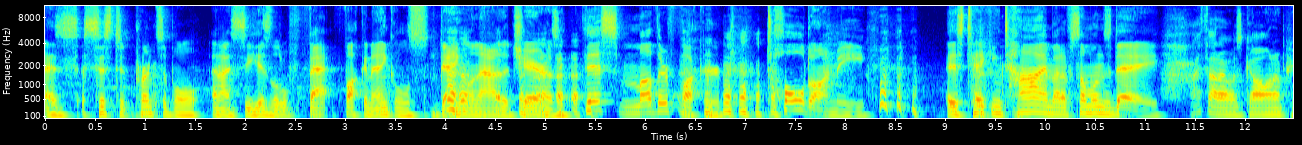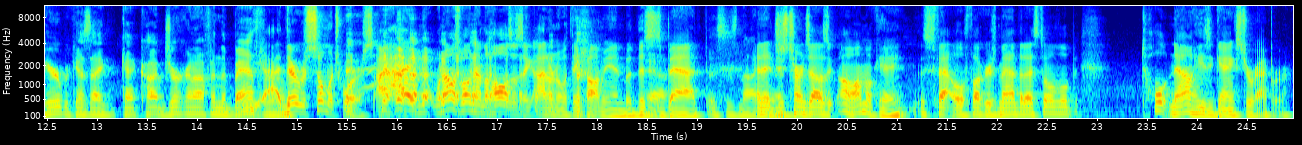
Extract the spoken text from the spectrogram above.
as assistant principal, and I see his little fat fucking ankles dangling out of the chair. I was like, "This motherfucker told on me." Is taking time out of someone's day I thought I was calling up here because I got caught jerking off in the bathroom. Yeah, there was so much worse. I, I when I was walking down the halls, I was like, I don't know what they caught me in, but this Yeah, is bad. this is not And it good. just turns out I was like, oh, I'm okay. This fat little fucker's mad that I stole a little bit. Told now he's a gangster rapper.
